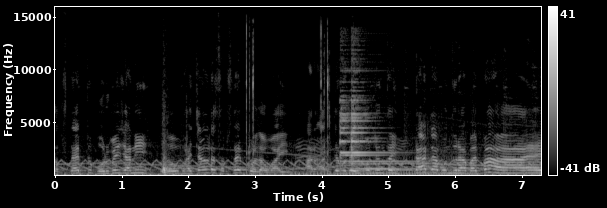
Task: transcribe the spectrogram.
সাবস্ক্রাইব তো করবেই জানি। তো ভাই চ্যানেলটা সাবস্ক্রাইব করে দাও ভাই। আর আজকের মতো এই পর্যন্তই। টাটা বন্ধুরা, বাই বাই।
